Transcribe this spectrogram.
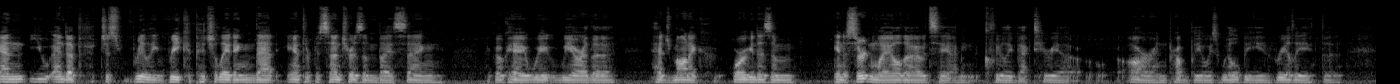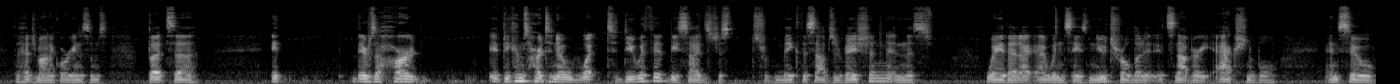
and you end up just really recapitulating that anthropocentrism by saying, like, okay, we we are the hegemonic organism in a certain way. Although I would say, I mean, clearly bacteria are and probably always will be really the the hegemonic organisms, but uh, it there's a hard it becomes hard to know what to do with it besides just sort of make this observation in this way that I, I wouldn't say is neutral, but it, it's not very actionable. And so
